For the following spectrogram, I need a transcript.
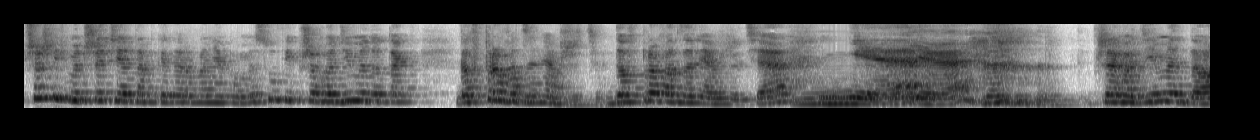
przeszliśmy trzeci etap generowania pomysłów i przechodzimy do tak Do wprowadzenia w życie. do wprowadzenia w życie. Nie. Nie. Przechodzimy do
